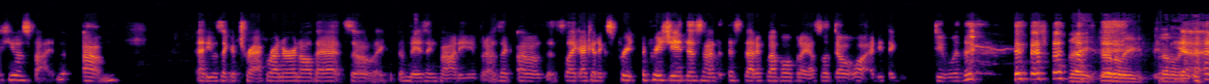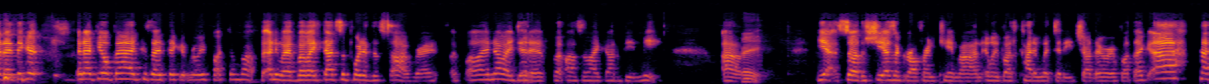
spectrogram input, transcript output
he was fine. Um, he was like a track runner and all that. So like amazing body. But I was like, oh, that's like I can expre- appreciate this on an aesthetic level, but I also don't want anything to do with it. Right, totally, totally. Yeah, and I think it, and I feel bad because I think it really fucked him up. But anyway, but like that's the point of the song, right? It's like, well, I know I did it, but also I got to be me. Um, Right. yeah, so the she has a girlfriend came on, and we both kind of looked at each other. We were both like, ah,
